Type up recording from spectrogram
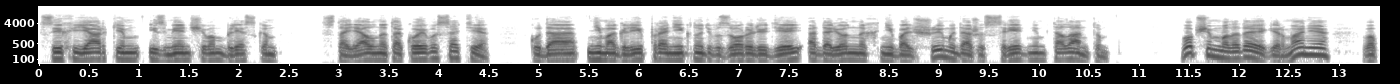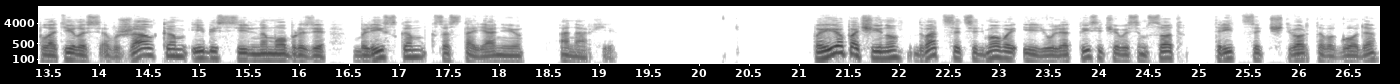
с их ярким изменчивым блеском, стоял на такой высоте, куда не могли проникнуть взоры людей, одаренных небольшим и даже средним талантом. В общем, молодая Германия воплотилась в жалком и бессильном образе, близком к состоянию анархии. По ее почину 27 июля 1834 года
